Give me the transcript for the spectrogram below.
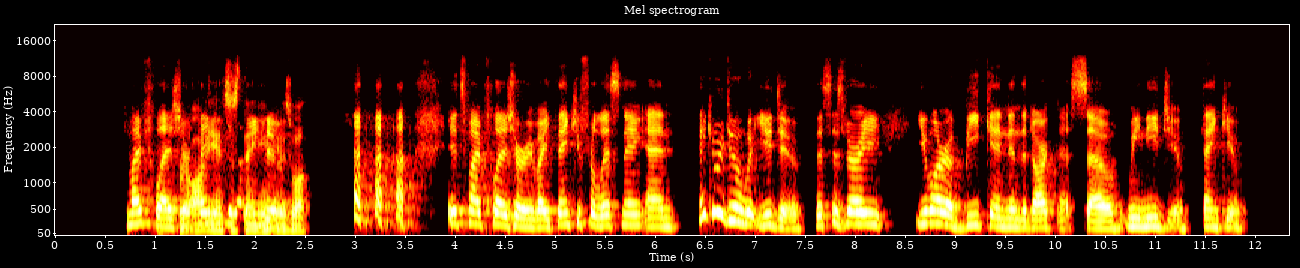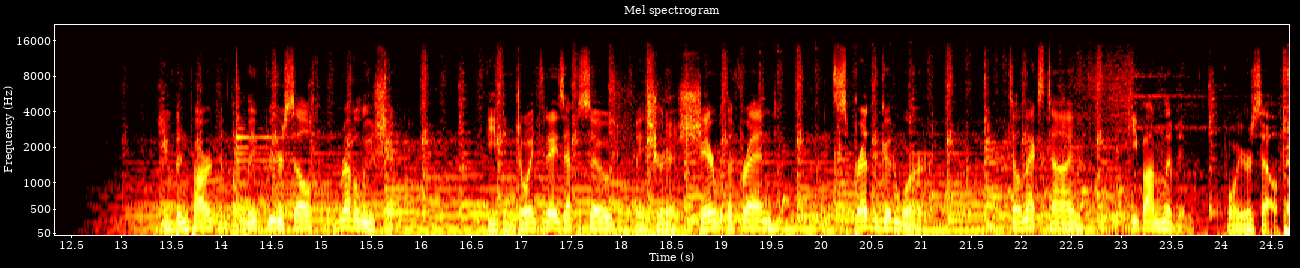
My pleasure. For is what you thanking you as well. it's my pleasure, everybody. Thank you for listening and thank you for doing what you do. This is very, you are a beacon in the darkness. So we need you. Thank you. You've been part of the Live for Yourself revolution. If you've enjoyed today's episode, make sure to share with a friend and spread the good word. Until next time, keep on living for yourself.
